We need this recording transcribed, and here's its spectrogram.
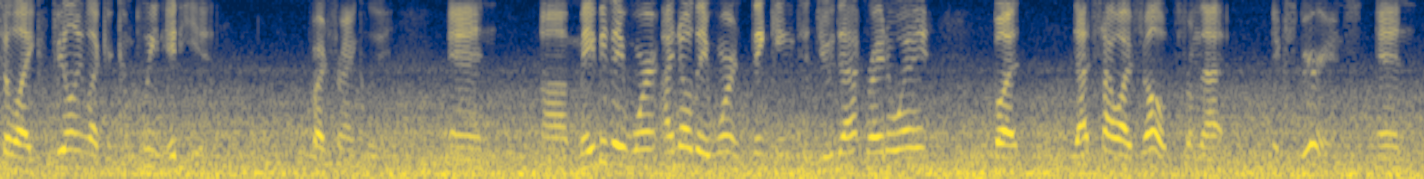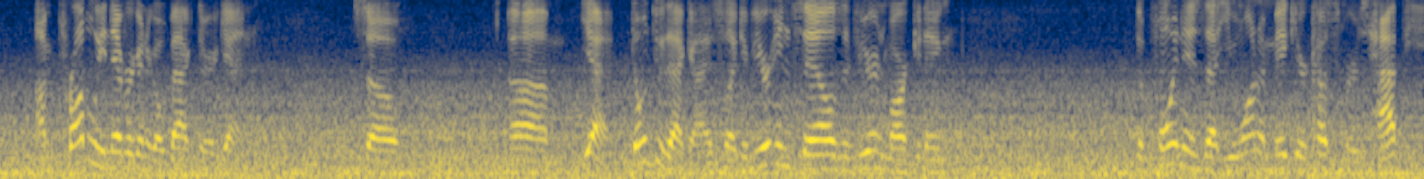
to like feeling like a complete idiot, quite frankly. And uh, maybe they weren't, I know they weren't thinking to do that right away, but that's how I felt from that experience. And I'm probably never going to go back there again. So, um, yeah, don't do that, guys. Like if you're in sales, if you're in marketing, the point is that you want to make your customers happy,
